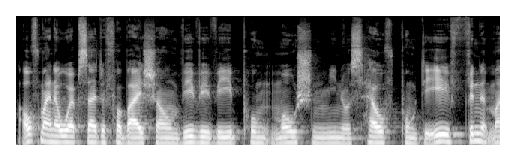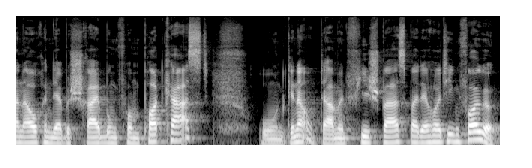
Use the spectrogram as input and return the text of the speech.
auf meiner Webseite vorbeischauen. www.motion-health.de findet man auch in der Beschreibung vom Podcast. Und genau, damit viel Spaß bei der heutigen Folge.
